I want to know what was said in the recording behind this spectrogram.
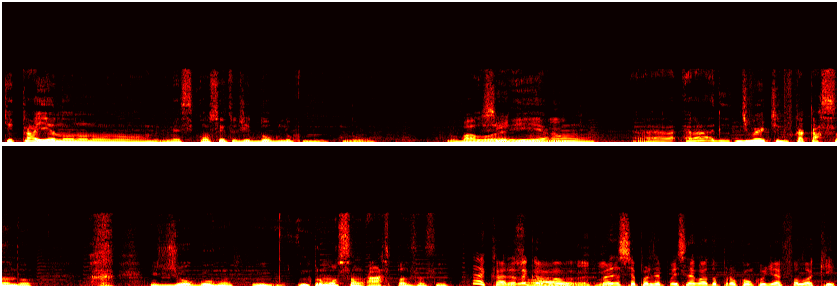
que caía no, no- no- nesse conceito de dobro do, do, valor Sim. aí. Era, um- era, era divertido ficar caçando jogo em, em promoção, aspas, assim. É, cara, é legal. Mas assim, por exemplo, esse negócio do Procon que o Jeff falou aqui.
